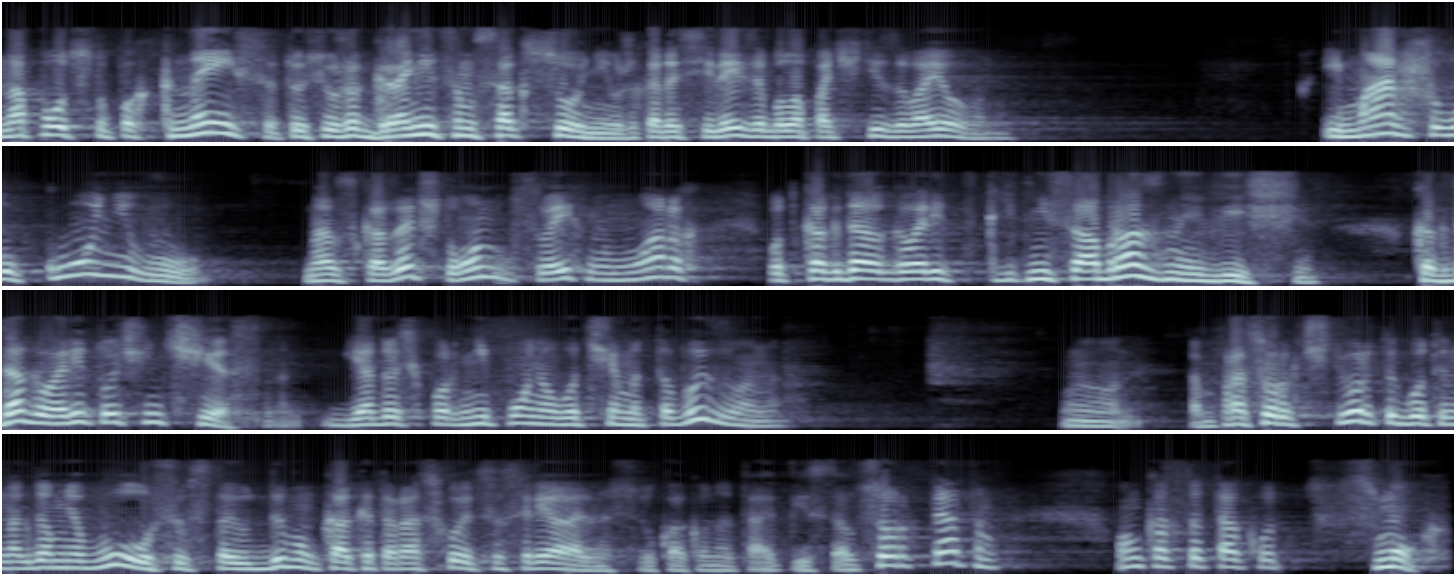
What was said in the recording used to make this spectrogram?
на подступах к Нейсе, то есть уже к границам Саксонии, уже когда Силезия была почти завоевана. И маршалу Коневу, надо сказать, что он в своих мемуарах, вот когда говорит какие-то несообразные вещи, когда говорит очень честно. Я до сих пор не понял, вот чем это вызвано. Вот. Там, про 44 год иногда у меня волосы встают дымом, как это расходится с реальностью, как он это описывает. А в 45-м он как-то так вот смог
